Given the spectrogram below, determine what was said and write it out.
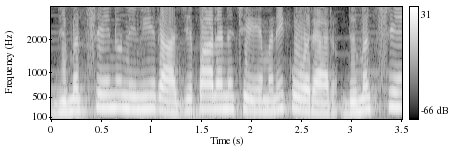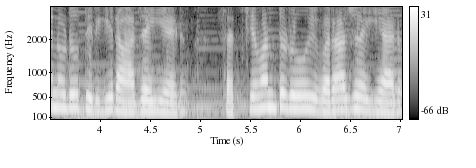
ద్విమత్సేనుని రాజ్యపాలన చేయమని కోరారు. ద్విమత్సేనుడు తిరిగి రాజయ్యాడు. సత్యవంతుడు యువరాజు అయ్యాడు.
